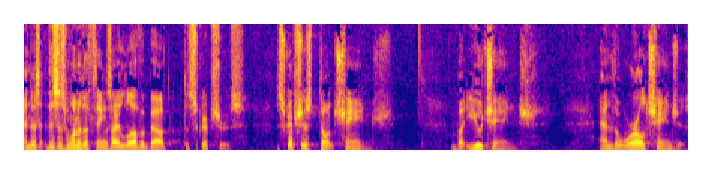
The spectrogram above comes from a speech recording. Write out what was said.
And this, this is one of the things I love about the scriptures. The scriptures don't change, but you change and the world changes.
